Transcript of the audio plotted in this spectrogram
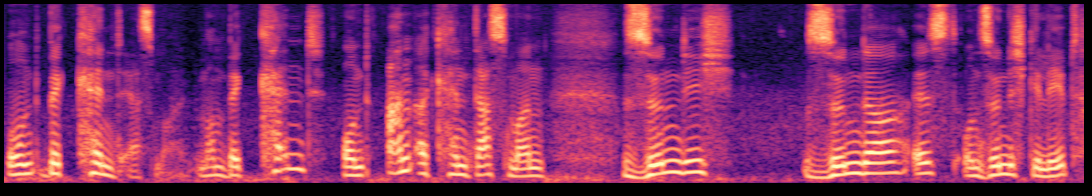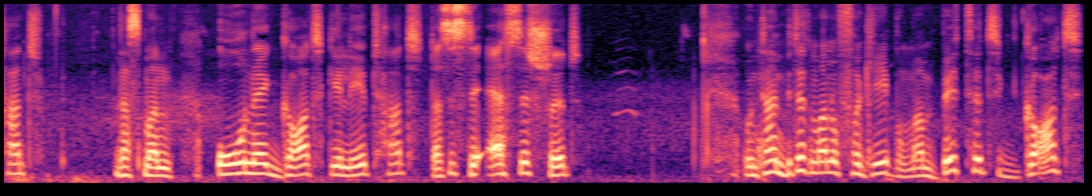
und bekennt erstmal. Man bekennt und anerkennt, dass man sündig, Sünder ist und sündig gelebt hat, dass man ohne Gott gelebt hat. Das ist der erste Schritt. Und dann bittet man um Vergebung. Man bittet Gott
